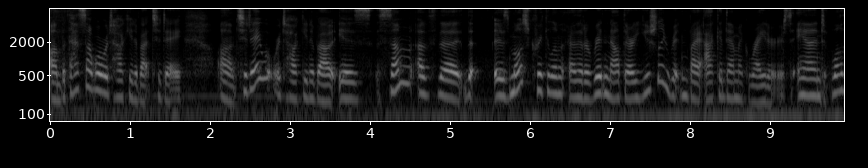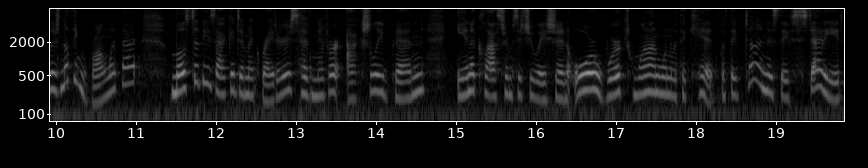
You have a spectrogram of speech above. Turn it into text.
Um, but that's not what we're talking about today. Uh, today, what we're talking about is some of the, the is most curriculum that are written out there are usually written by academic writers. And while there's nothing wrong with that, most of these academic writers have never actually been in a classroom situation or worked one on one with a kid. What they've done is they've studied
